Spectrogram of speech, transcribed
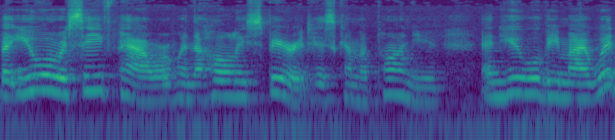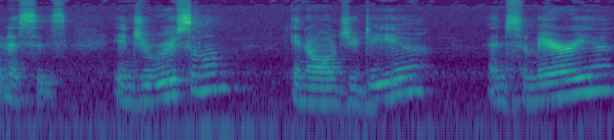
But you will receive power when the Holy Spirit has come upon you, and you will be my witnesses in Jerusalem, in all Judea and Samaria,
